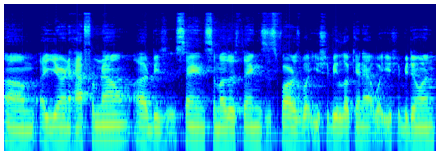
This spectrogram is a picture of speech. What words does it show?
um, a year and a half from now. I'd be saying some other things as far as what you should be looking at, what you should be doing.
